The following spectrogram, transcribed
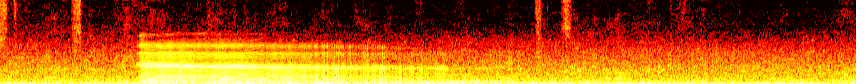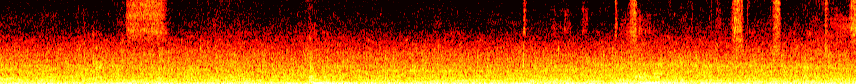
stabilized completely. Uh, Engines humming along beautifully. Tubular connectors are operating within established parameters.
